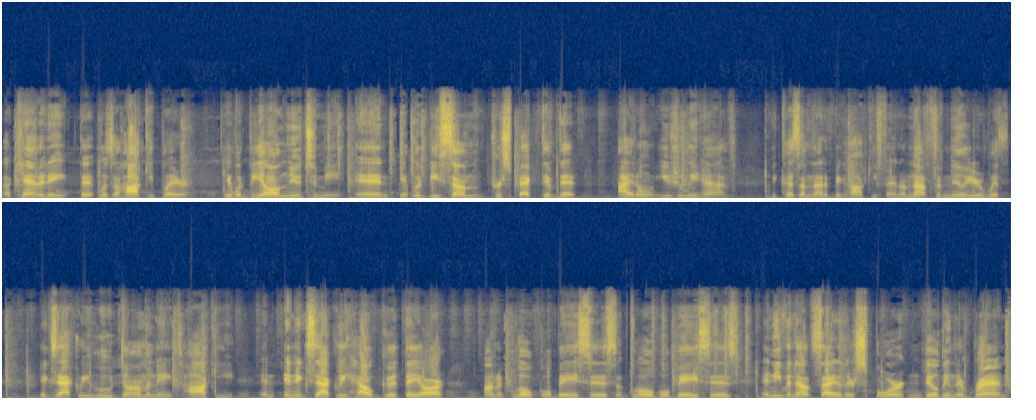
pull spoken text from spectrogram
a candidate that was a hockey player, it would be all new to me and it would be some perspective that I don't usually have because I'm not a big hockey fan. I'm not familiar with exactly who dominates hockey and, and exactly how good they are on a local basis, a global basis, and even outside of their sport and building their brand.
